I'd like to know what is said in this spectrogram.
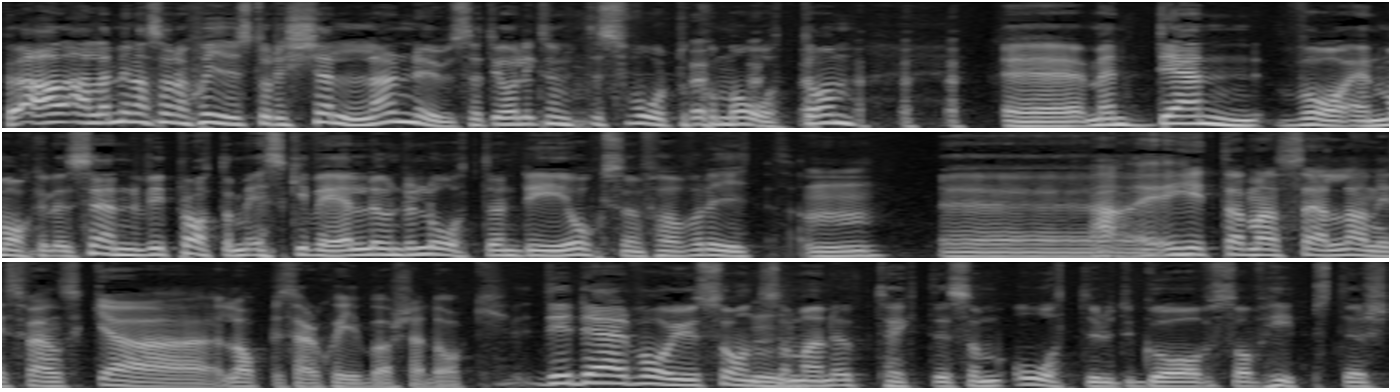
För all, alla mina sådana skivor står i källaren nu, så att jag har liksom lite svårt att komma åt dem. Eh, men den var en makalös. Sen vi pratade om Esquivel under låten, det är också en favorit. Mm. Eh, Ja, hittar man sällan i svenska loppisar och skivbörsar dock. Det där var ju sånt Mm. som man upptäckte som återutgavs av hipsters,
